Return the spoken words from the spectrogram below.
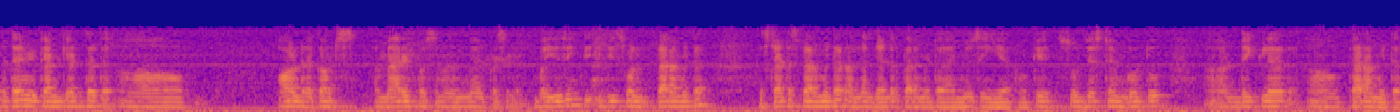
the time you can get that uh, all records a married person and unmarried person. By using the, this one parameter the status parameter and then gender parameter I am using here okay? So just I'm go to uh, declare uh, parameter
